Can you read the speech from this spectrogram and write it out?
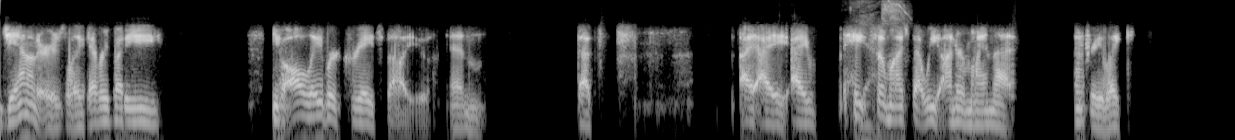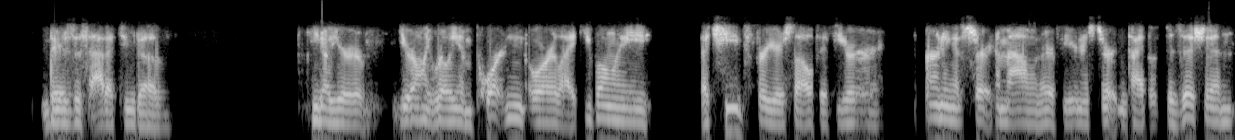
janitors, like everybody, you know, all labor creates value, and that's I I, I hate so much that we undermine that country, like there's this attitude of you know you're you're only really important or like you've only achieved for yourself if you're earning a certain amount or if you're in a certain type of position.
